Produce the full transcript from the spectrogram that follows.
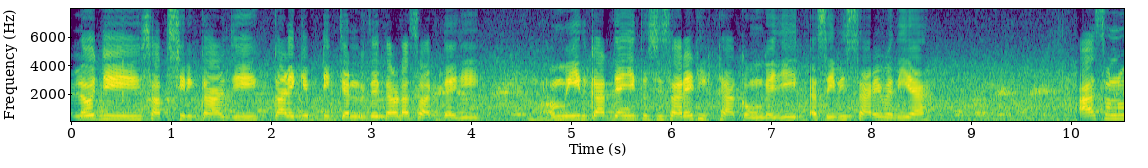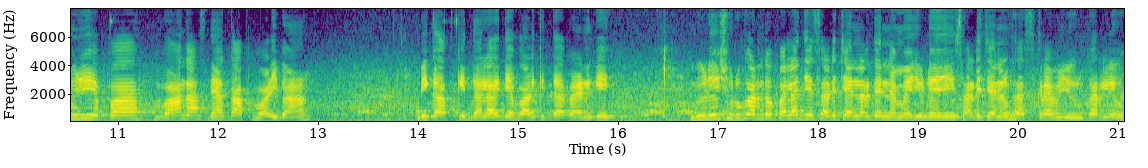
ਹੈਲੋ ਜੀ, ਸਤਿ ਸ਼੍ਰੀ ਅਕਾਲ ਜੀ। ਕਾਲੇ ਕੇ ਬੁਟੀਕ ਚੈਨਲ ਤੇ ਤੁਹਾਡਾ ਸਵਾਗਤ ਹੈ ਜੀ। ਉਮੀਦ ਕਰਦੇ ਹਾਂ ਜੀ ਤੁਸੀਂ ਸਾਰੇ ਠੀਕ ਠਾਕ ਹੋਵੋਗੇ ਜੀ। ਅਸੀਂ ਵੀ ਸਾਰੇ ਵਧੀਆ। ਅੱਜ ਤੁਹਾਨੂੰ ਜੀ, ਆਪਾਂ ਬਾਂਹ ਦੱਸਦੇ ਹਾਂ ਕੱਪ ਵਾਲੀ ਬਾਂਹ ਵੀ ਕੱਪ ਕਿੱਦਾਂ ਲੱਗਦੇ ਆ, ਵਾਲ ਕਿੱਦਾਂ ਪੈਣਗੇ। ਵੀਡੀਓ ਸ਼ੁਰੂ ਕਰਨ ਤੋਂ ਪਹਿਲਾਂ ਜੇ ਸਾਡੇ ਚੈਨਲ ਤੇ ਨਵੇਂ ਜੁੜੇ ਜੀ, ਸਾਡੇ ਚੈਨਲ ਨੂੰ ਸਬਸਕ੍ਰਾਈਬ ਜ਼ਰੂਰ ਕਰ ਲਿਓ।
